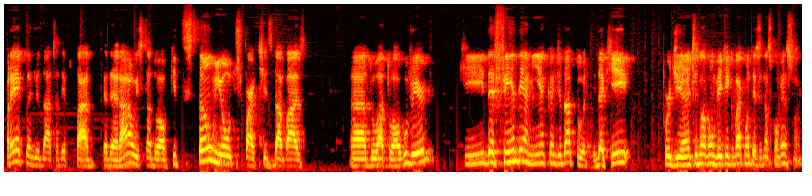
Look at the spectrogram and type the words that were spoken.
pré-candidatos a deputado federal e estadual, que estão em outros partidos da base uh, do atual governo, que defendem a minha candidatura. E daqui por diante nós vamos ver o que, que vai acontecer nas convenções.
